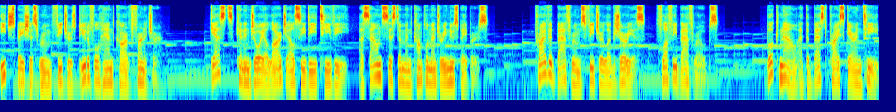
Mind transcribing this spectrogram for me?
each spacious room features beautiful hand-carved furniture. Guests can enjoy a large LCD TV, a sound system and complimentary newspapers. Private bathrooms feature luxurious, fluffy bathrobes. Book now at the best price guaranteed.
